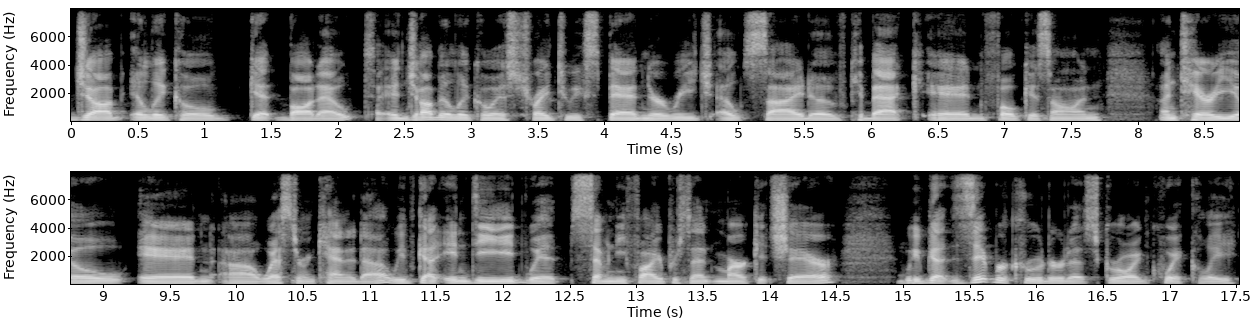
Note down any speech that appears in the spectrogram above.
Jobillico get bought out, and Jobillico has tried to expand their reach outside of Quebec and focus on Ontario and uh, Western Canada. We've got Indeed with 75% market share We've got ZipRecruiter that's growing quickly.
